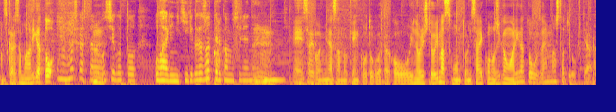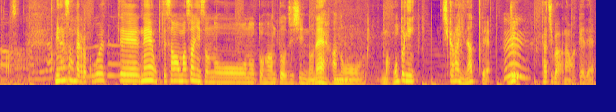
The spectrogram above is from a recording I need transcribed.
お疲れ様ありがとう。もしかしたらお仕事終わりに聞いてくださってるかもしれない、うんえー最後に皆さんの健康とご多幸をお祈りしております。本当に最高の時間をありがとうございましたというオキテアルファさん皆さんだからこうやってねオキテさんはまさにその能登半島地震のねあの、まあ本当に力になってる立場なわけで、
